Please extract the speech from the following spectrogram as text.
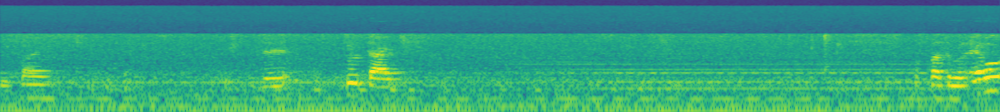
define the two types of possible error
